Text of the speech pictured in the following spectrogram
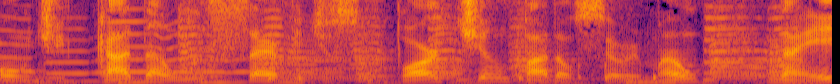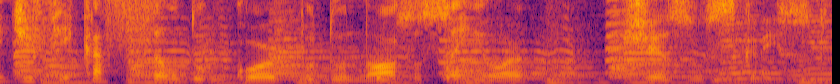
onde cada um serve de suporte e amparo ao seu irmão na edificação do corpo do nosso Senhor Jesus Cristo.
